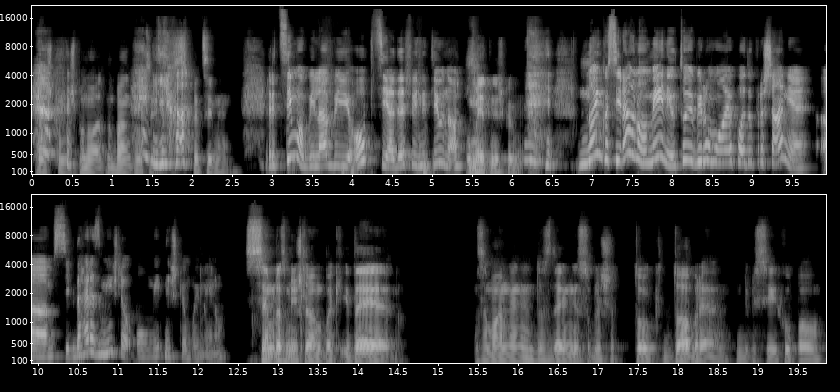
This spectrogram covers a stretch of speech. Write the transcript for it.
težko imaš ponovati na banku. ja. Specimen. Recimo, bila bi opcija, definitivno. Umetniško. no, in ko si ravno omenil, to je bilo moje pod vprašanje. Um, si kdaj razmišljal o umetniškem imenu? Sem razmišljal, ampak ideje za moje mnenje, do zdaj niso bile še tako dobre, da bi si jih upal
